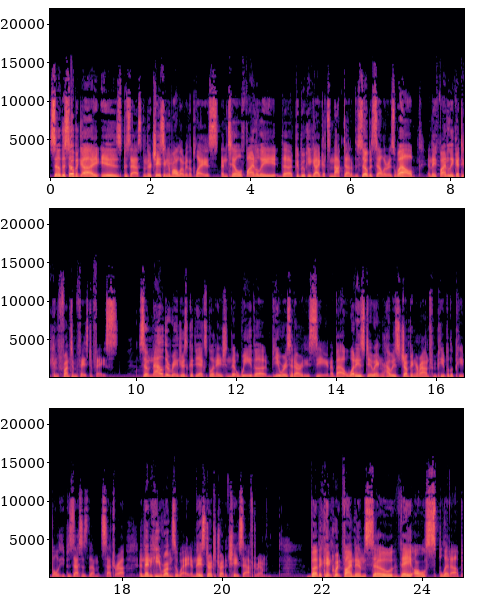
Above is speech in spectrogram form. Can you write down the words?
So the soba guy is possessed, and they're chasing him all over the place until finally the kabuki guy gets knocked out of the soba seller as well, and they finally get to confront him face to face. So now the Rangers get the explanation that we, the viewers, had already seen about what he's doing, how he's jumping around from people to people, he possesses them, etc. And then he runs away, and they start to try to chase after him. But they can't quite find him, so they all split up.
